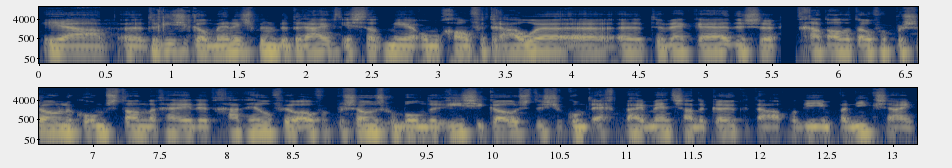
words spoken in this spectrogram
Ja, het risicomanagementbedrijf is dat meer om gewoon vertrouwen uh, uh, te wekken. Dus uh, het gaat altijd over persoonlijke omstandigheden. Het gaat heel veel over persoonsgebonden risico's. Dus je komt echt bij mensen aan de keukentafel die in paniek zijn.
